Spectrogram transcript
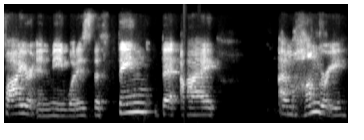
fire in me what is the thing that i am hungry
